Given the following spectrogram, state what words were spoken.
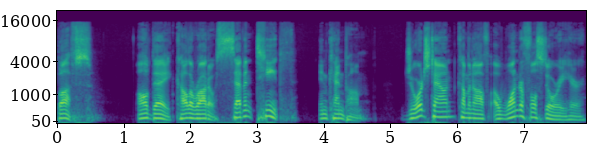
Buffs all day. Colorado, 17th in KenPom. Georgetown coming off a wonderful story here.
